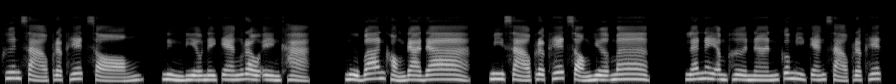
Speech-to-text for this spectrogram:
เพื่อนสาวประเภทสอง หนึ่งเดียวในแก๊งเราเองค่ะ หมู่บ้านของดาดามีสาวประเภทสองเยอะมาก และในอำเภอนั้นก็มีแก๊งสาวประเภท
